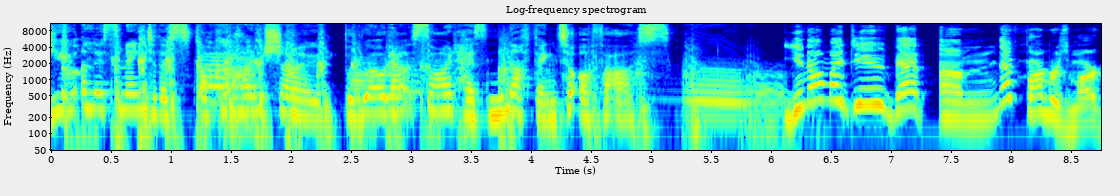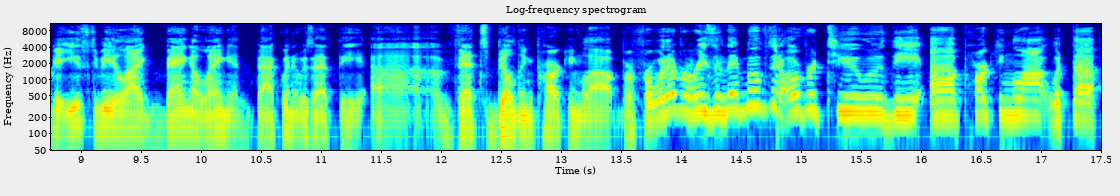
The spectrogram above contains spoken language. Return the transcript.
You are listening to the Stuck at Home Show. The world outside has nothing to offer us. You know, my dude, that um that farmer's market used to be like bang a Bangalangin back when it was at the uh Vets building parking lot, but for whatever reason they moved it over to the uh parking lot with the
